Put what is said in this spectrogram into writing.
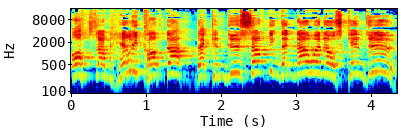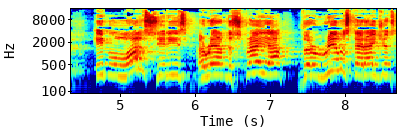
off some helicopter that can do something that no one else can do. In a lot of cities around Australia, the real estate agents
